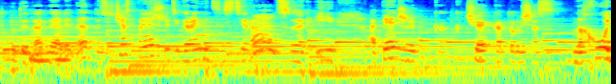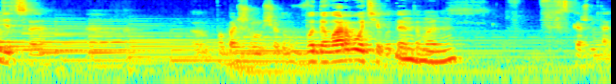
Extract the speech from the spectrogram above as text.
институт и так далее, да, то сейчас понятно, что эти границы стираются, и опять же, как человек, который сейчас находится, э, по большому счету, в водовороте вот этого, Мгм. скажем так,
